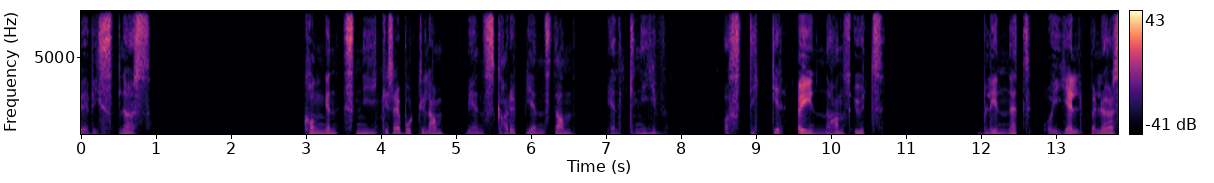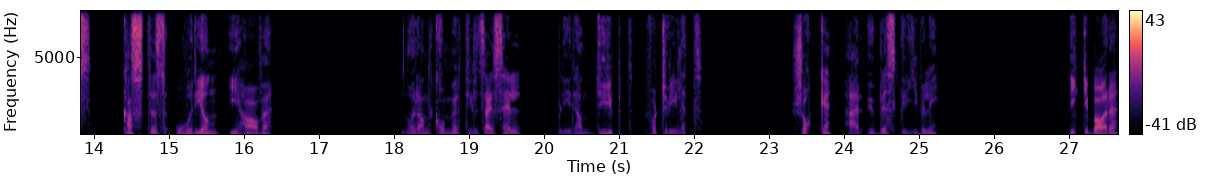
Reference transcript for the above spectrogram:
bevisstløs. Kongen sniker seg bort til ham med en skarp gjenstand, en kniv, og stikker øynene hans ut. Blindet og hjelpeløs kastes Orion i havet. Når han kommer til seg selv, blir han dypt fortvilet. Sjokket er ubeskrivelig. Ikke bare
